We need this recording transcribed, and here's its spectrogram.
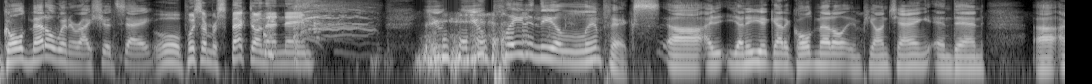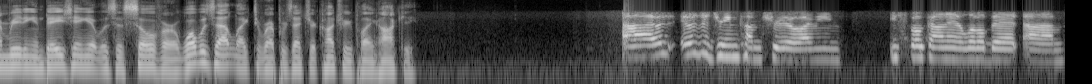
Gold medal winner, I should say. Oh, put some respect on that name. You you played in the Olympics. Uh, I, I know you got a gold medal in Pyeongchang, and then uh, I'm reading in Beijing it was a silver. What was that like to represent your country playing hockey? Uh, it, was, it was a dream come true. I mean, you spoke on it a little bit. Um,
